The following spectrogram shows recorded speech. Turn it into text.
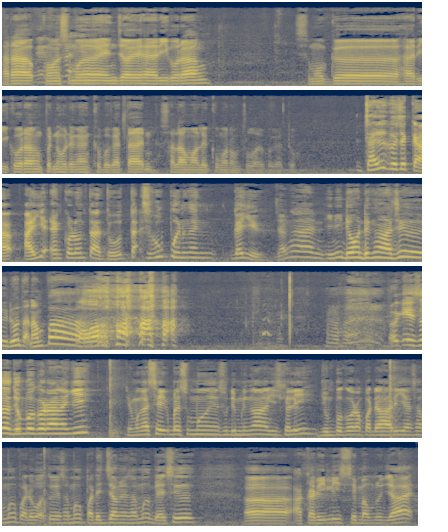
Harap korang semua enjoy hari korang. Semoga hari korang penuh dengan keberkatan. Assalamualaikum warahmatullahi wabarakatuh. Cara kau cakap, ayat yang kau lontar tu tak serupa dengan gaya. Jangan, ini diorang dengar je. Diorang tak nampak. Oh. okay, so jumpa korang lagi. Terima kasih kepada semua yang sudi mendengar lagi sekali. Jumpa korang pada hari yang sama, pada waktu yang sama, pada jam yang sama. Biasa uh, akan rilis Sembang Mulut Jahat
